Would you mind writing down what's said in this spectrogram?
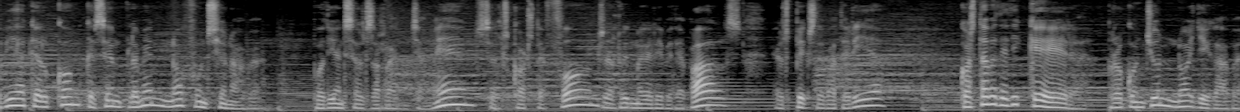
Havia quelcom que simplement no funcionava. Podien ser els arranjaments, els cors de fons, el ritme gairebé de vals, els pics de bateria... Costava de dir què era, però el conjunt no lligava.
